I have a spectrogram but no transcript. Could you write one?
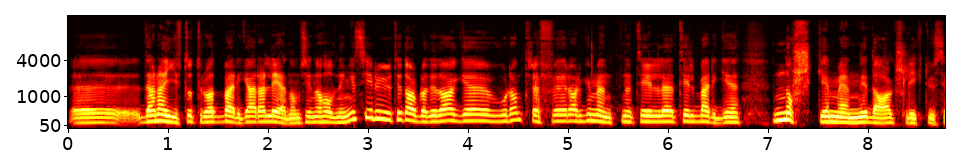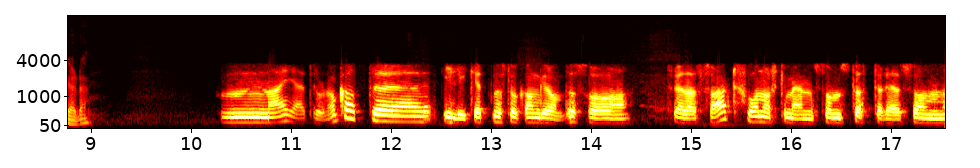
Det er naivt å tro at Berge er alene om sine holdninger, sier du ut i Dagbladet i dag. Hvordan treffer argumentene til, til Berge norske menn i dag, slik du ser det? Nei, jeg tror nok at uh, i likhet med Stokkan Grande, så tror jeg det er svært få norske menn som støtter det som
